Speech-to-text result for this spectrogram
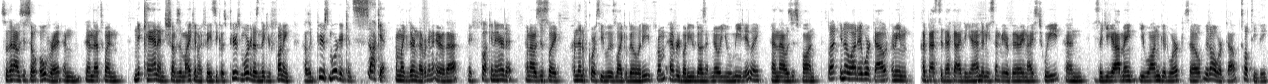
So then I was just so over it. And then that's when Nick Cannon shoves a mic in my face. He goes, Piers Morgan doesn't think you're funny. I was like, Piers Morgan can suck it. I'm like, they're never going to air that. They fucking aired it. And I was just like, and then of course you lose likability from everybody who doesn't know you immediately. And that was just fun. But you know what? It worked out. I mean, I bested that guy at the end and he sent me a very nice tweet and he's like, You got me. You won. Good work. So it all worked out. It's all TV.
